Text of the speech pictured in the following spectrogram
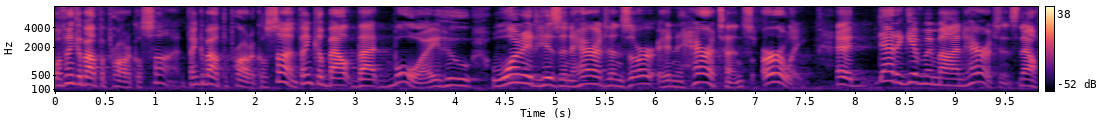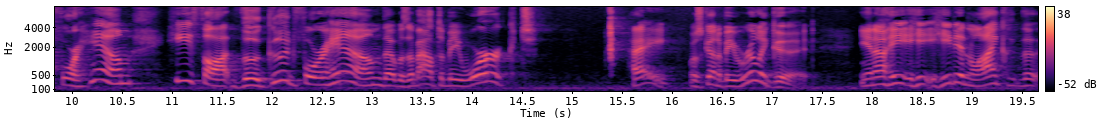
Well, think about the prodigal son. Think about the prodigal son. Think about that boy who wanted his inheritance, er, inheritance early. Hey, Daddy, give me my inheritance. Now, for him, he thought the good for him that was about to be worked, hey, was going to be really good. You know, he, he, he didn't like, the,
